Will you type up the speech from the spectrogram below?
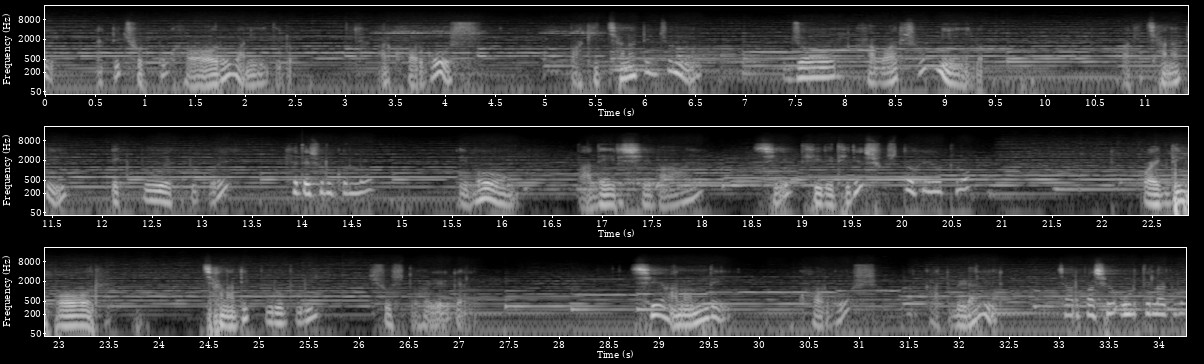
একটি ছোট্ট ঘরও বানিয়ে দিল। আর খরগোশ পাখির ছানাটির জন্য জল, খাবার সব নিয়ে এলো। পাখির ছানাটি একটু একটু করে খেতে শুরু করল এবং তাদের সেবায় সে ধীরে ধীরে সুস্থ হয়ে উঠল। কয়েকদিন পর ছানাটি পুরোপুরি সুস্থ হয়ে গেল। সে আনন্দে খরগোশ আর কাঠবিড়ালির চারপাশে উড়তে লাগল।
